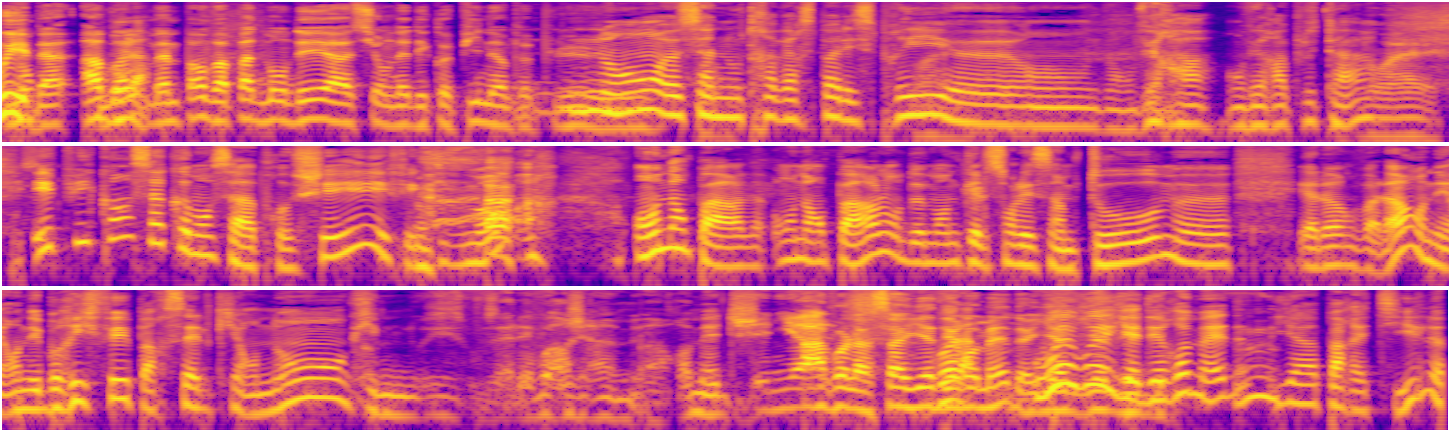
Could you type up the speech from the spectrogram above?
Oui, ben ah bon, même pas, on va pas demander à, si on a des copines un peu plus. Non, euh, ça ne nous traverse pas l'esprit. Euh, on, on, verra, on verra plus tard. Ouais, et puis quand ça commence à approcher, effectivement, on en parle, on en parle, on demande quels sont les symptômes. Euh, et alors voilà, on est on est briefé par celles qui en ont, qui nous disent vous allez voir, j'ai un, remède génial. Ah voilà, ça, il y a des remèdes. Oui, oui, il y a des remèdes. Il y a, paraît-il,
